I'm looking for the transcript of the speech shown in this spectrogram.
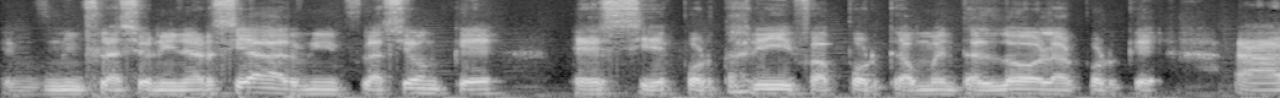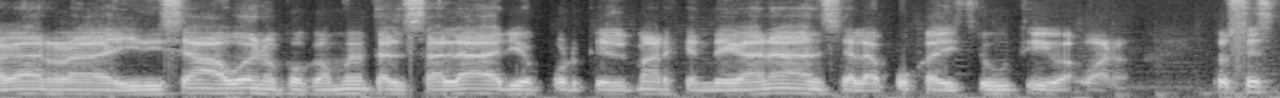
Una inflación inercial, una inflación que es si es por tarifas, porque aumenta el dólar, porque agarra y dice, ah, bueno, porque aumenta el salario, porque el margen de ganancia, la puja distributiva. Bueno, entonces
